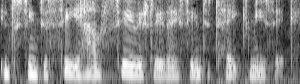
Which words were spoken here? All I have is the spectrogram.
interesting to see how seriously they seemed to take music.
